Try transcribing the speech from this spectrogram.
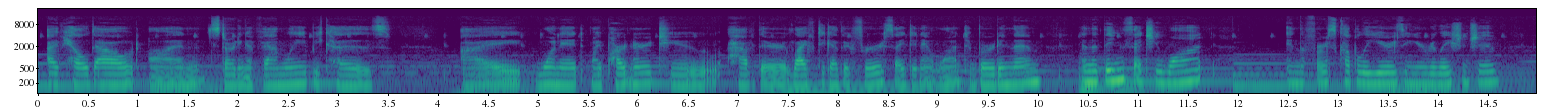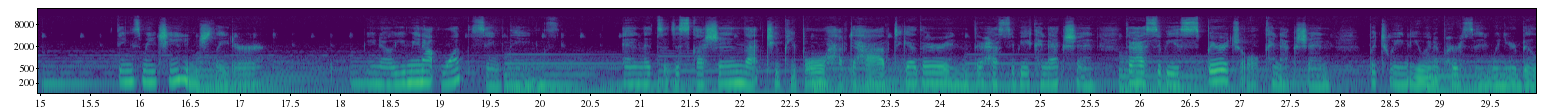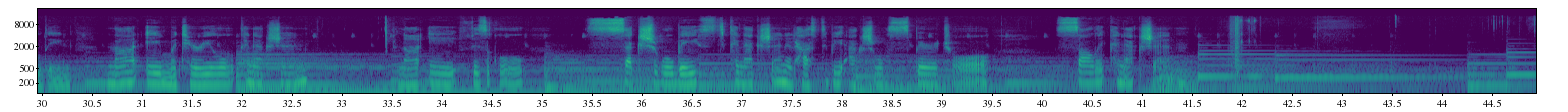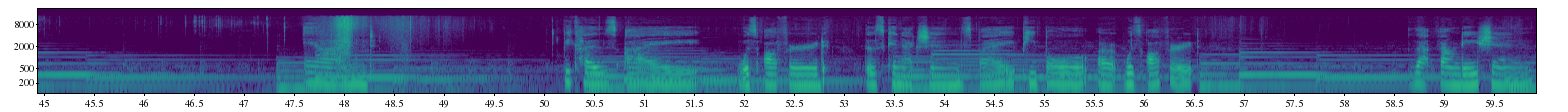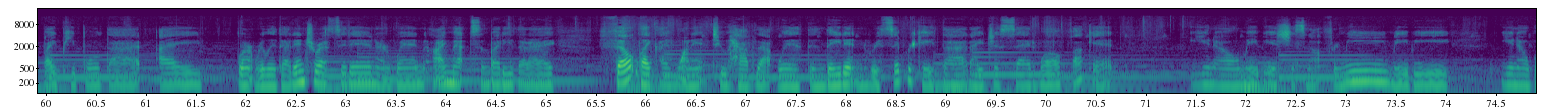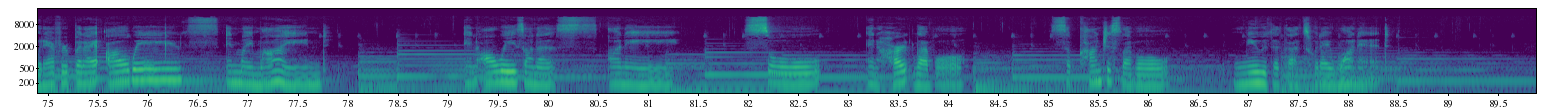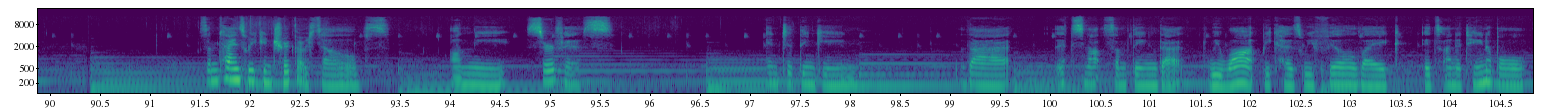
I've held out on starting a family because I wanted my partner to have their life together first. I didn't want to burden them. And the things that you want in the first couple of years in your relationship things may change later. You know, you may not want the same things. And it's a discussion that two people have to have together, and there has to be a connection. There has to be a spiritual connection between you and a person when you're building, not a material connection, not a physical, sexual based connection. It has to be actual spiritual, solid connection. And because I was offered those connections by people, or was offered that foundation by people that I weren't really that interested in, or when I met somebody that I felt like I wanted to have that with and they didn't reciprocate that, I just said, well, fuck it. You know, maybe it's just not for me, maybe, you know, whatever. But I always, in my mind, and always on a on a soul and heart level, subconscious level, knew that that's what I wanted. Sometimes we can trick ourselves on the surface into thinking that it's not something that we want because we feel like it's unattainable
